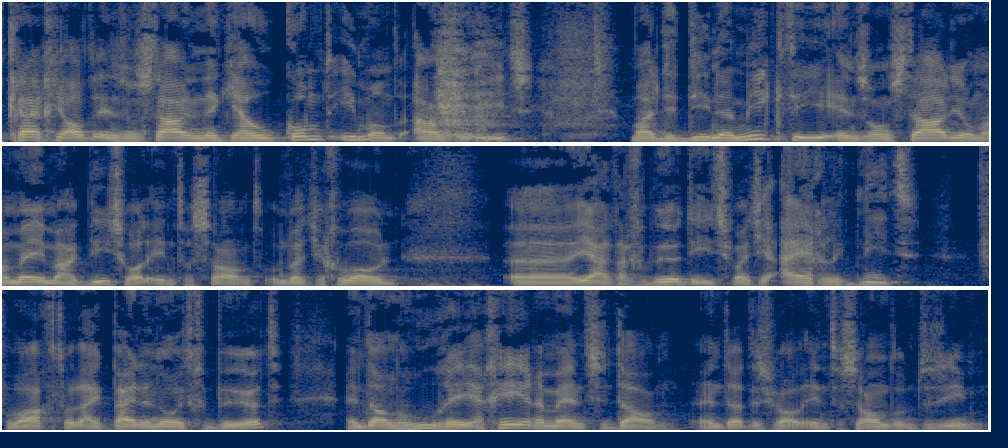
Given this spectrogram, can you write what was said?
krijg je altijd in zo'n stadion. En denk je, ja, hoe komt iemand aan zoiets? Maar de dynamiek die je in zo'n stadion dan meemaakt, die is wel interessant. Omdat je gewoon. eh, ja, er gebeurt iets wat je eigenlijk niet verwacht, wat eigenlijk bijna nooit gebeurt. En dan hoe reageren mensen dan? En dat is wel interessant om te zien.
